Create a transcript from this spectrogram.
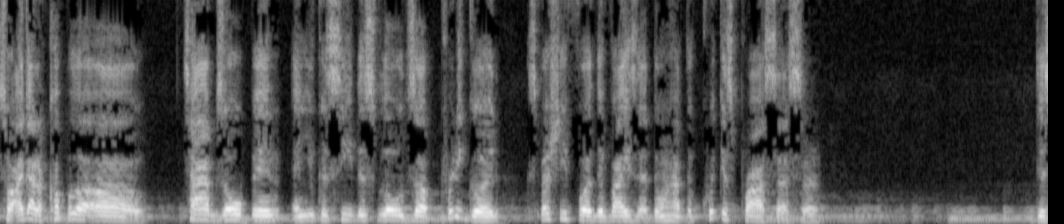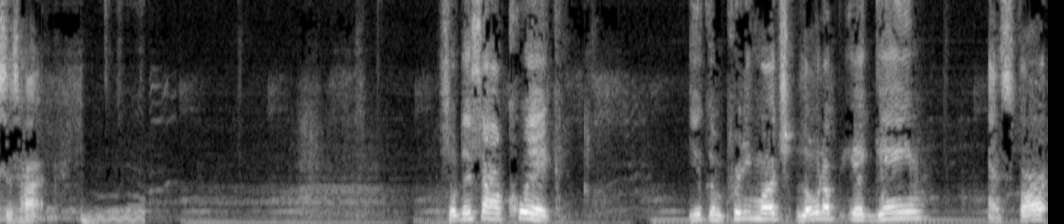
So I got a couple of uh, tabs open and you can see this loads up pretty good, especially for a device that don't have the quickest processor. This is hot. So this how quick you can pretty much load up your game and start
